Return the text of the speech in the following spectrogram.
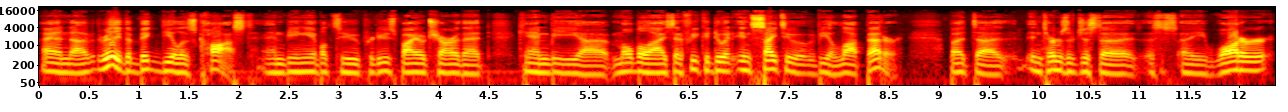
And uh, really, the big deal is cost and being able to produce biochar that can be uh, mobilized. And if we could do it in situ, it would be a lot better. But uh, in terms of just a, a, a water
